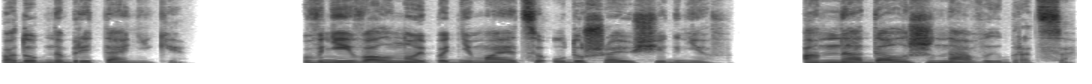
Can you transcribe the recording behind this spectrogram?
подобно британике. В ней волной поднимается удушающий гнев. Она должна выбраться.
